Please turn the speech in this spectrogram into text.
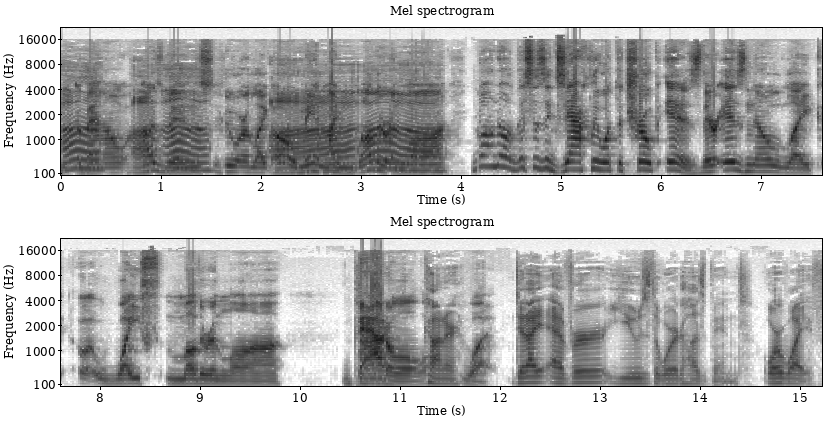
Uh-uh, about uh-uh, husbands who are like, "Oh man, my uh-uh. mother-in-law." No, no, this is exactly what the trope is. There is no like uh, wife mother-in-law battle. Connor. what? Did I ever use the word husband or wife?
